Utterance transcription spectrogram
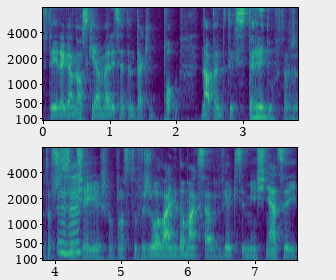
w tej reganowskiej Ameryce ten taki po, napęd tych sterydów, to, że to wszyscy musieli już po prostu wyżyłowani do maksa, wielcy mięśniacy i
